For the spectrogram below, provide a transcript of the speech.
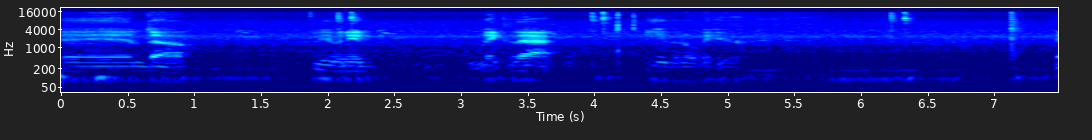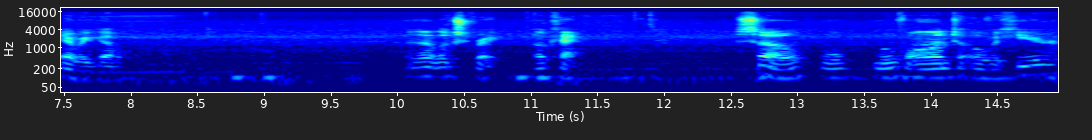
and uh, we even need to make that even over here. There we go. And that looks great. Okay. So we'll move on to over here.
